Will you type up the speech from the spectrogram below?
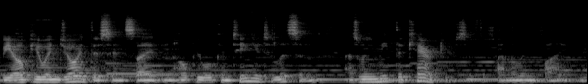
We hope you enjoyed this insight and hope you will continue to listen as we meet the characters of the Phandalin 5 next.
